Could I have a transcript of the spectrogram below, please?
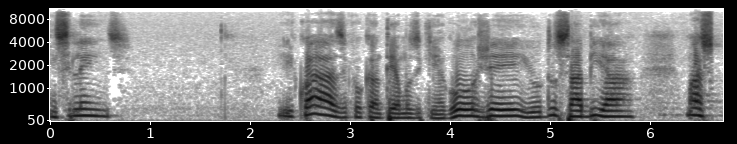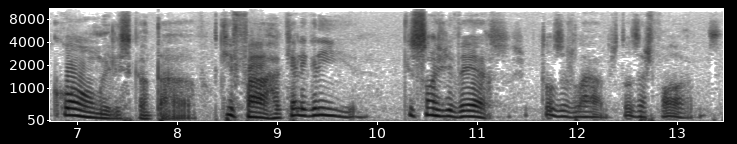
em silêncio. E quase que eu cantei a musiquinha Gorjeio do Sabiá. Mas como eles cantavam! Que farra, que alegria, que sons diversos, todos os lados, todas as formas.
